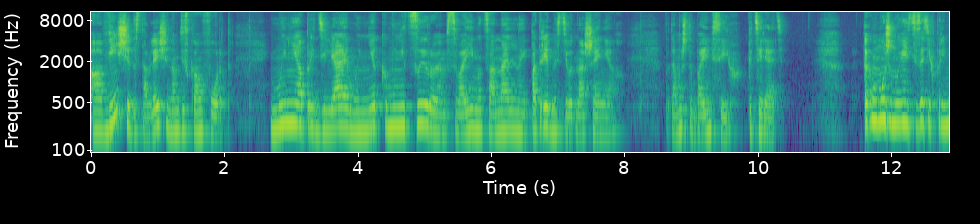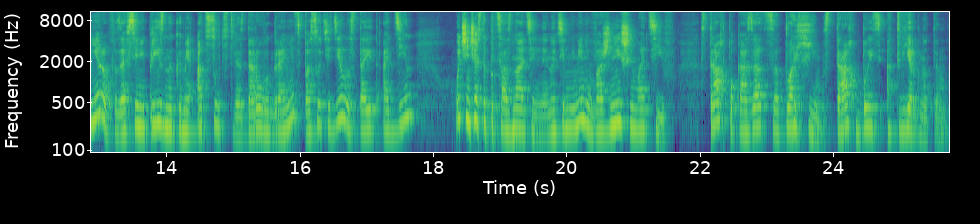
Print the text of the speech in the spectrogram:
а, вещи, доставляющие нам дискомфорт мы не определяем, мы не коммуницируем свои эмоциональные потребности в отношениях, потому что боимся их потерять. Как мы можем увидеть из этих примеров, за всеми признаками отсутствия здоровых границ, по сути дела, стоит один, очень часто подсознательный, но тем не менее важнейший мотив – страх показаться плохим, страх быть отвергнутым,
